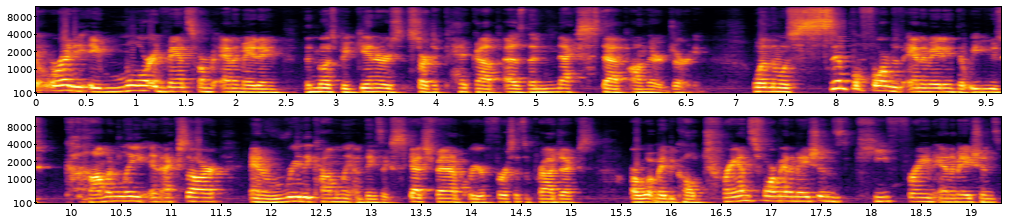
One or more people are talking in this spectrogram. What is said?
already a more advanced form of animating than most beginners start to pick up as the next step on their journey. One of the most simple forms of animating that we use commonly in XR and really commonly on things like Sketchfab or your first sets of projects are what may be called transform animations, keyframe animations,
